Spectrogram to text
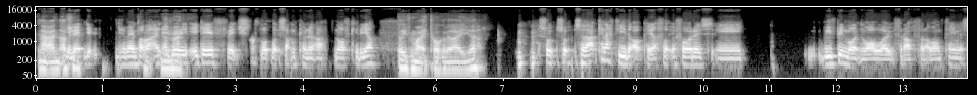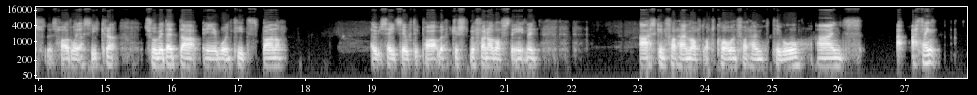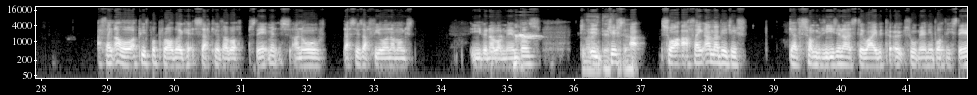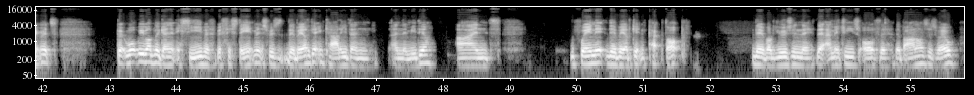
Nah, you, you, you remember that interview he gave, which looked like something coming out of North Korea? Don't even want to talk about that either. so, so, so that kind of teed it up perfectly for us. Uh, we've been wanting Lawwell out for a, for a long time. It's, it's hardly a secret. So we did that uh, wanted banner outside Celtic Park with just with another statement asking for him or, or calling for him to go. And I, I think I think a lot of people probably get sick of our statements. I know this is a feeling amongst even our members. it just I, so I, I think I maybe just give some reason as to why we put out so many body statements. But what we were beginning to see with, with the statements was they were getting carried in, in the media. And when it, they were getting picked up, they were using the, the images of the, the banners as well.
